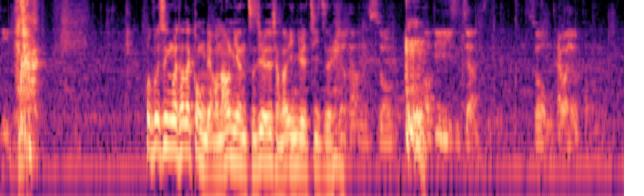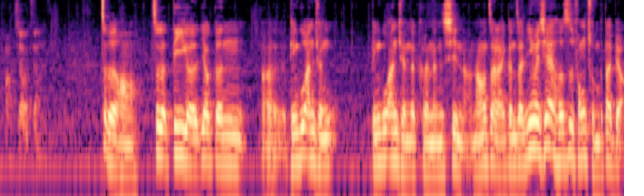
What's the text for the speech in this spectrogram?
地？会不会是因为他在共聊，然后你很直接就想到音乐季之类？没有，他们说奥地利是这样子的，所以我们台湾有可能仿效这样子。这个哈，这个第一个要跟呃评估安全。评估安全的可能性啊，然后再来跟在，因为现在合适封存不代表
